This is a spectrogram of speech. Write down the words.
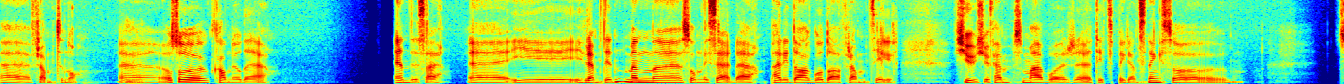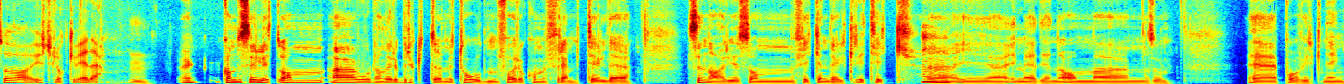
eh, fram til nå. Eh, Og så kan jo det endre seg eh, i, i fremtiden, men eh, sånn vi ser det per i dag, og da fram til 2025, som er vår eh, tidsbegrensning, så, så utelukker vi det. Mm. Kan du si litt om eh, hvordan dere brukte metoden for å komme frem til det scenarioet som fikk en del kritikk eh, i, i mediene om eh, altså, eh, påvirkning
